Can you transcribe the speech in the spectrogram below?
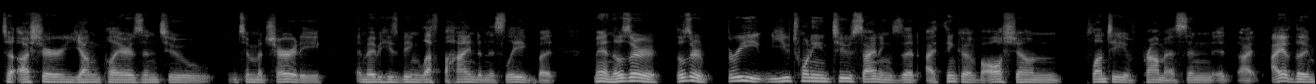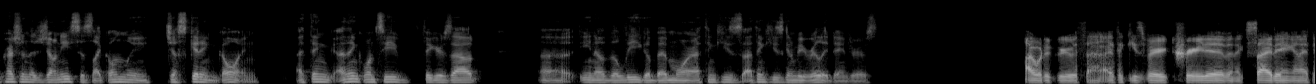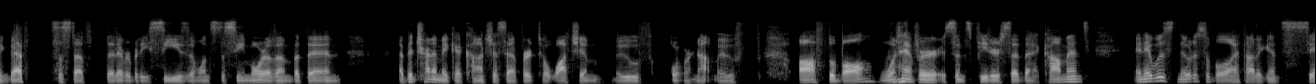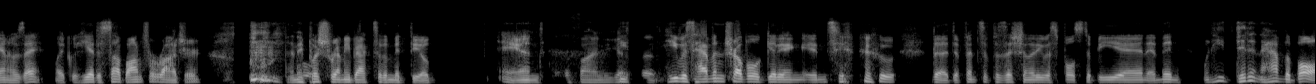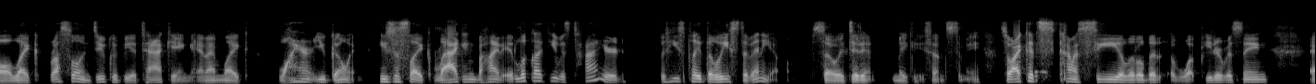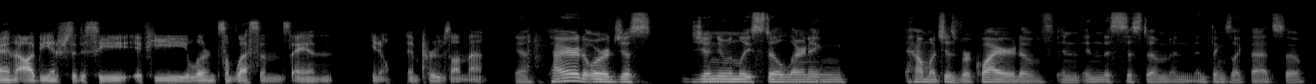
to usher young players into into maturity and maybe he's being left behind in this league but man those are those are three u22 signings that i think have all shown plenty of promise and it i, I have the impression that jonis is like only just getting going i think i think once he figures out uh, you know, the league a bit more. I think he's I think he's going to be really dangerous. I would agree with that. I think he's very creative and exciting, and I think that's the stuff that everybody sees and wants to see more of him. But then I've been trying to make a conscious effort to watch him move or not move off the ball whenever since Peter said that comment. And it was noticeable, I thought, against San Jose. Like he had to sub on for Roger and they pushed Remy back to the midfield. And Fine, you he, the, he was having trouble getting into the defensive position that he was supposed to be in. And then when he didn't have the ball, like Russell and Duke would be attacking. And I'm like, why aren't you going? He's just like lagging behind. It looked like he was tired, but he's played the least of any of them. So it didn't make any sense to me. So I could kind of see a little bit of what Peter was seeing. And I'd be interested to see if he learned some lessons and, you know, improves on that. yeah, tired or just genuinely still learning how much is required of in in this system and and things like that. So,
